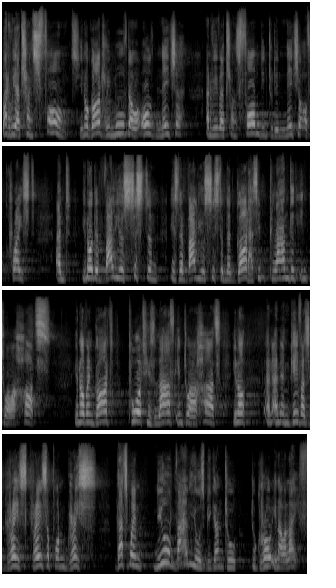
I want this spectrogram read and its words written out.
but we are transformed. You know, God removed our old nature and we were transformed into the nature of Christ. And, you know, the value system is the value system that God has implanted into our hearts. You know, when God poured his love into our hearts, you know, and, and, and gave us grace, grace upon grace, that's when new values began to, to grow in our life.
